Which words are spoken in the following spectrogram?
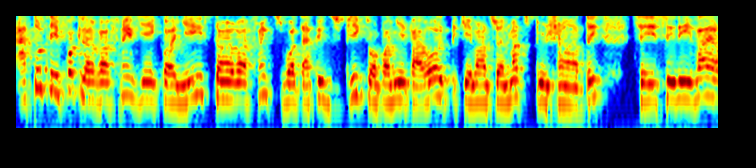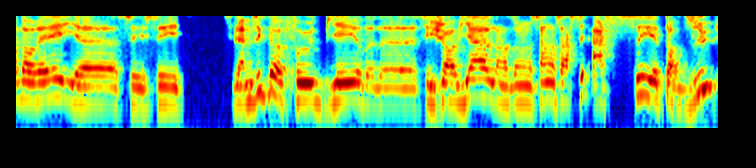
à toutes les fois que le refrain vient cogner, c'est un refrain que tu vas taper du pied, que tu vas pogner les paroles, puis qu'éventuellement tu peux chanter. C'est, des vers d'oreille, euh, c'est, de la musique de feu, de bière, de, de- c'est jovial dans un sens assez, assez tordu,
